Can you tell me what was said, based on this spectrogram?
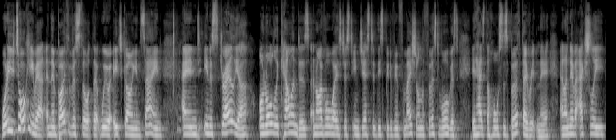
What are you talking about? And then both of us thought that we were each going insane. And in Australia, on all the calendars, and I've always just ingested this bit of information. On the 1st of August, it has the horse's birthday written there, and I never actually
